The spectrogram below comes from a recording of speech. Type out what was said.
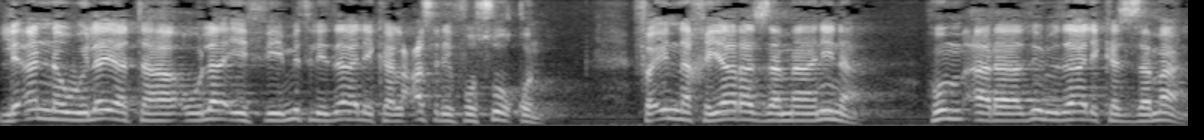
لأن ولاية هؤلاء في مثل ذلك العصر فسوق فإن خيار زماننا هم أراذل ذلك الزمان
